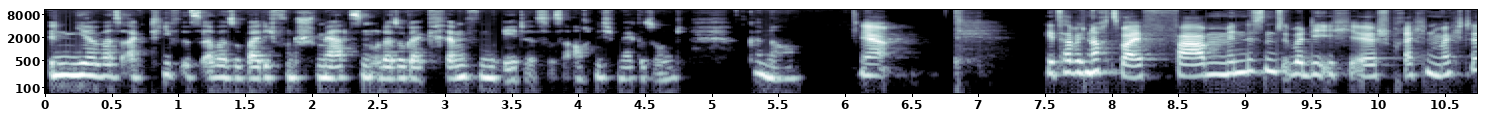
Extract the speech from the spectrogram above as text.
in mir was aktiv ist. Aber sobald ich von Schmerzen oder sogar Krämpfen rede, ist es auch nicht mehr gesund. Genau. Ja, Jetzt habe ich noch zwei Farben mindestens, über die ich äh, sprechen möchte.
